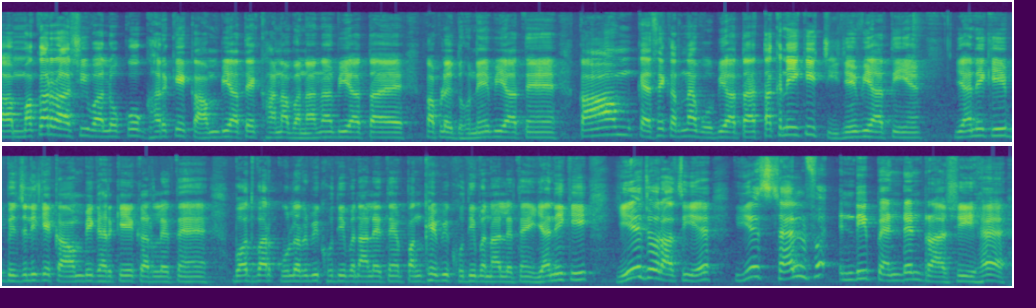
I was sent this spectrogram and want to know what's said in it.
आ, मकर राशि वालों को घर के काम भी आते हैं खाना बनाना भी आता है कपड़े धोने भी आते हैं काम कैसे करना है वो भी आता है तकनीकी चीज़ें भी आती हैं। यानी कि बिजली के काम भी घर के कर लेते हैं, बहुत बार कूलर भी खुद ही बना लेते हैं, पंखे भी खुद ही बना लेते हैं। यानी कि ये जो राशि है, ये सेल्फ इंडिपेंडेंट राशि है।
